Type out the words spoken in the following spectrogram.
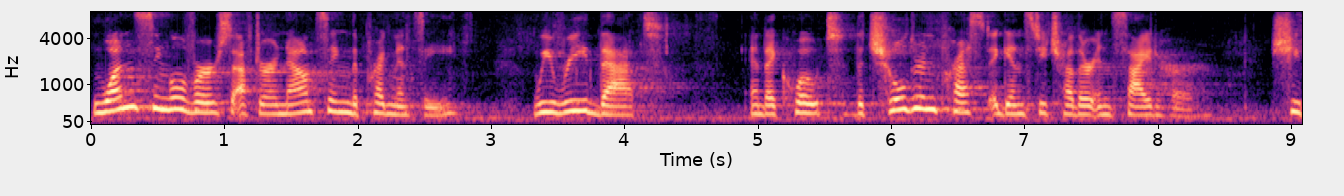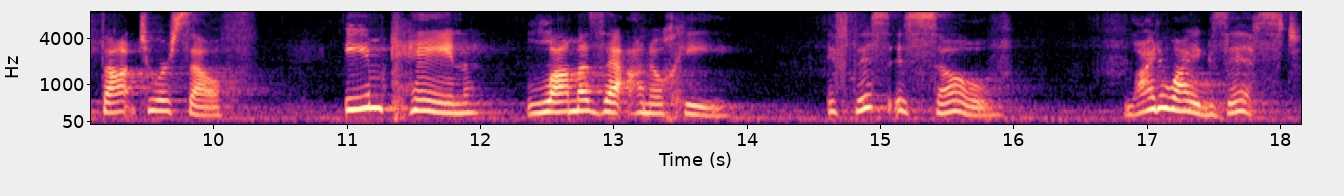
One single verse after announcing the pregnancy, we read that and I quote, the children pressed against each other inside her. She thought to herself, Im kain lama ze anochi. If this is so, why do I exist?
